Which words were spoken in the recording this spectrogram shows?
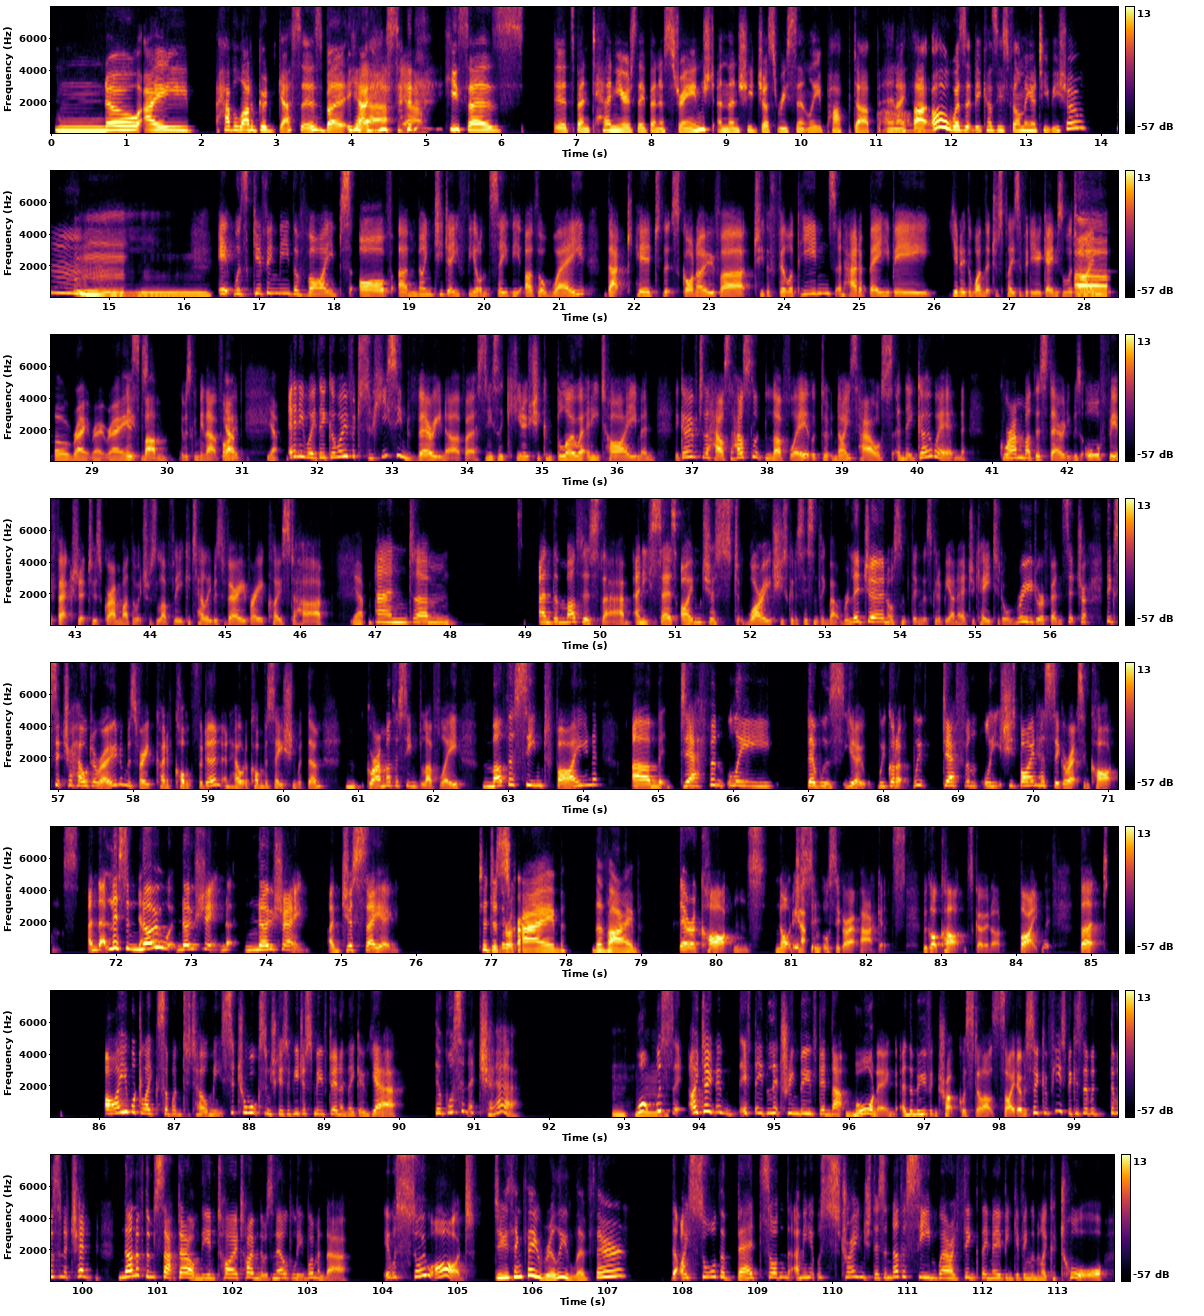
No, I have a lot of good guesses, but yeah, Yeah, he said yeah. he says it's been 10 years they've been estranged, and then she just recently popped up. And I thought, oh, was Oh. it because he's filming a TV show? Hmm. It was giving me the vibes of um 90 Day Fiance the other way, that kid that's gone over to the Philippines and had a baby, you know, the one that just plays the video games all the time. Oh, right, right, right. His mum. It was gonna be that vibe. yep. Anyway, they go over to so he seemed very nervous. And he's like, you know, she can blow at any time. And they go over to the house. The house looked lovely. It looked a nice house. And they go in. Grandmother's there, and he was awfully affectionate to his grandmother, which was lovely. You could tell he was very, very close to her. Yep. And um and the mother's there, and he says, I'm just worried she's going to say something about religion or something that's going to be uneducated or rude or offend Citra. I think Citra held her own and was very kind of confident and held a conversation with them. Grandmother seemed lovely. Mother seemed fine. Um, definitely there was, you know, we've got a we've definitely she's buying her cigarettes in cartons. And that listen, no, no shame, no, no shame. I'm just saying. To There are- describe the vibe. There are cartons, not just Yeah. single cigarette packets. We've got cartons going on. Fine. But I would like someone to tell me, Citra walks in, she goes, Have you just moved in? And they go, Yeah. There wasn't a chair. What Mhm. was it? I don't know if they'd literally moved in that morning and the moving truck was still outside. I was so confused because there were there wasn't a chair. None of them sat down the entire time. There was an elderly woman there. It was so odd Do you think they really live there? That I saw the beds on. I mean, it was strange. There's another scene where I think they may have been giving them like a tour,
